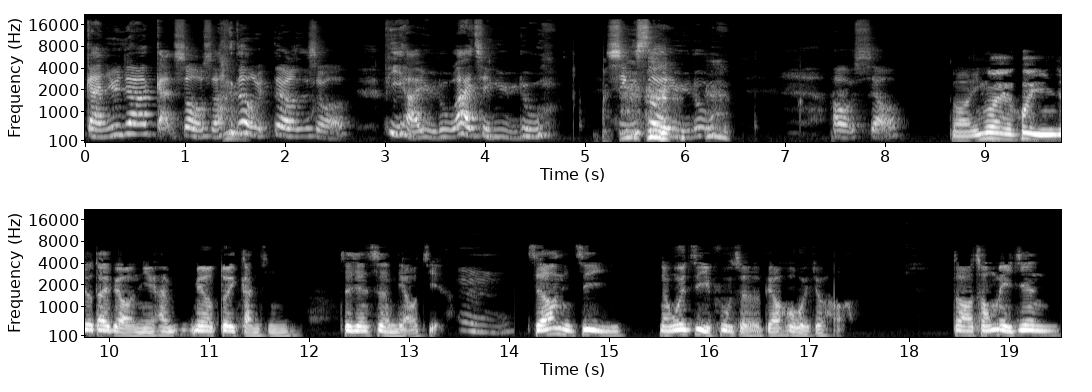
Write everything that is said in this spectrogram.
敢晕就要敢受伤，这种这种是什么屁孩语录、爱情语录、心碎语录？好笑。对啊，因为会晕就代表你还没有对感情。这件事很了解，嗯，只要你自己能为自己负责，不要后悔就好。对啊，从每件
